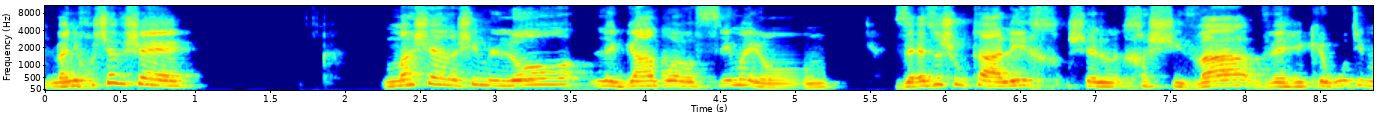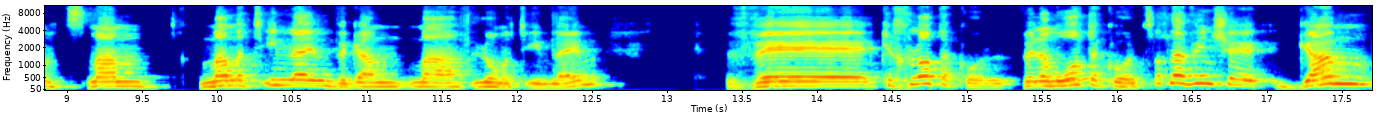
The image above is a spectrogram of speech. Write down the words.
ואני חושב שמה שאנשים לא לגמרי עושים היום זה איזשהו תהליך של חשיבה והיכרות עם עצמם מה מתאים להם וגם מה לא מתאים להם וככלות הכל ולמרות הכל צריך להבין שגם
